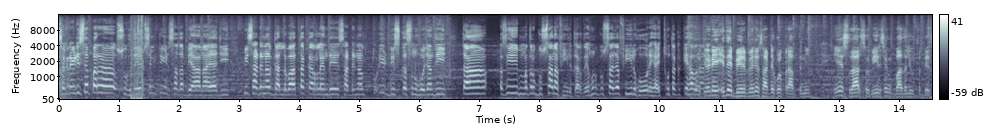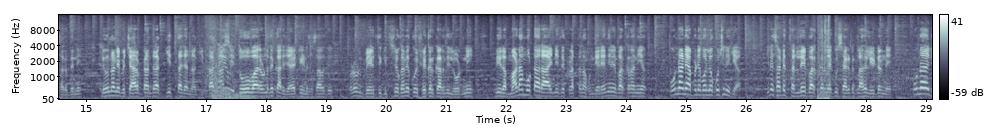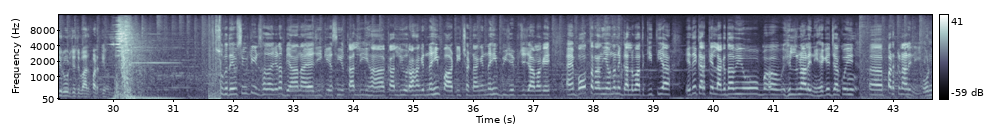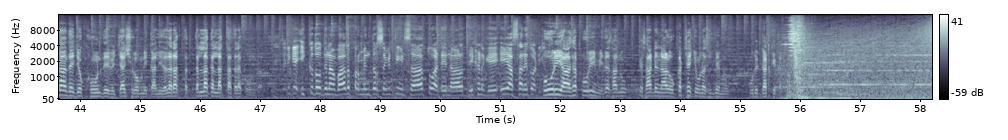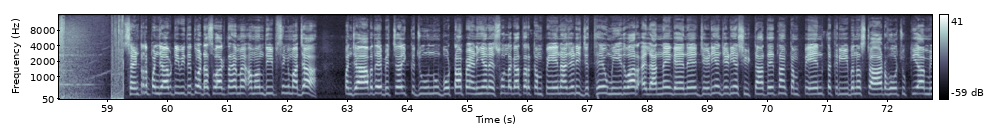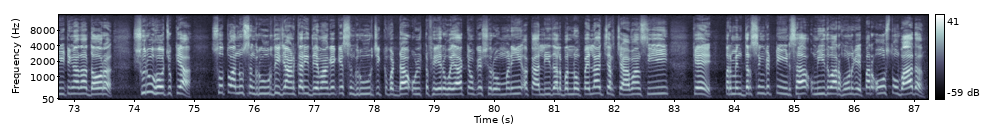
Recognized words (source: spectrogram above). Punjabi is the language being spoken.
ਸੰਗਰੇਡੀ ਸਾਹਿਬ, ਪਰ ਸੁਖਦੇਵ ਸਿੰਘ ਢੀਂਡਸਾ ਦਾ ਬਿਆਨ ਆਇਆ ਜੀ ਵੀ ਸਾਡੇ ਨਾਲ ਗੱਲਬਾਤ ਤਾਂ ਕਰ ਲੈਂਦੇ, ਸਾਡੇ ਨਾਲ ਥੋੜੀ ਡਿਸਕਸ਼ਨ ਹੋ ਜਾਂਦੀ, ਤਾਂ ਅਸੀਂ ਮਤਲਬ ਗੁੱਸਾ ਨਾ ਫੀਲ ਕਰਦੇ। ਹੁਣ ਗੁੱਸਾ ਜਿਹਾ ਫੀਲ ਹੋ ਰਿਹਾ, ਇੱਥੋਂ ਤੱਕ ਕਿਹਾ ਉਹਨਾਂ ਨੇ। ਜਿਹੜੇ ਇਹਦੇ ਵੇਰਵੇ ਨੇ, ਉਹ ਸਾਡੇ ਕੋਲ ਪ੍ਰਾਪਤ ਨਹੀਂ। ਇਹ ਸਰਦਾਰ ਸੁਖਬੀਰ ਸਿੰਘ ਬਾਦਲ ਹੀ ਉੱਤਰ ਦੇ ਸਕਦੇ ਨੇ ਕਿ ਉਹਨਾਂ ਨੇ ਵਿਚਾਰ ਵਟਾਂਦਰਾ ਕੀਤਾ ਜਾਂ ਨਾ ਕੀਤਾ। ਅਸੀਂ ਦੋ ਵਾਰ ਉਹਨਾਂ ਦੇ ਘਰ ਜਾਏ, ਢੀਂਡਸਾ ਸਾਹਿਬ ਦੇ। ਉਹਨਾਂ ਨੂੰ ਬੇਨਤੀ ਕੀਤੀ ਸੀ, ਉਹ ਕਹਿੰਦੇ ਕੋਈ ਫਿਕਰ ਕਰਨ ਦੀ ਲੋੜ ਨਹੀਂ। ਵੀ ਰ- ਮਾੜਾ ਮੋਟਾ ਰਾਜਨੀਤਿਕ ਕੜਤਾਂ ਹੁੰਦੀਆਂ ਰਹਿੰਦੀਆਂ ਨੇ ਵਰਕਰਾਂ ਦੀਆਂ। ਉਹਨਾਂ ਨੇ ਆਪਣੇ ਵੱਲੋਂ ਕੁਝ ਨਹੀਂ ਕਿਹਾ। ਜਿਹੜੇ ਸਾਡੇ ਥੱਲੇ ਵਰਕਰ ਨੇ, ਕੋਈ ਸੈਕੰਡ ਕਲਾਸ ਦੇ ਲੀਡਰ ਨੇ, ਉਹਨਾਂ ਦੇ ਜ਼ਰੂਰ ਜਜ਼ਬਾਤ ਭੜ ਕੇ ਹੁੰਦੇ ਸੁਖਦੇਵ ਸਿੰਘ ਢੀਂਡਸਾ ਦਾ ਜਿਹੜਾ ਬਿਆਨ ਆਇਆ ਜੀ ਕਿ ਅਸੀਂ ਅਕਾਲੀ ਹਾਂ ਅਕਾਲੀ ਹੋ ਰਹਾਂਗੇ ਨਹੀਂ ਪਾਰਟੀ ਛੱਡਾਂਗੇ ਨਹੀਂ ਬੀਜੇਪੀ 'ਚ ਜਾਵਾਂਗੇ ਐ ਬਹੁਤ ਤਰ੍ਹਾਂ ਦੀਆਂ ਉਹਨਾਂ ਨੇ ਗੱਲਬਾਤ ਕੀਤੀ ਆ। ਇਹਦੇ ਕਰਕੇ ਲੱਗਦਾ ਵੀ ਉਹ ਅ, ਹਿੱਲਣ ਵਾਲੇ ਨਹੀਂ ਹੈਗੇ ਜਾਂ ਕੋਈ ਅ, ਭੜਕਣ ਵਾਲੇ ਨਹੀਂ ਉਹਨਾਂ ਦੇ ਜੋ ਖੂਨ ਦੇ ਵਿੱਚ ਹੈ ਸ਼੍ਰੋਮਣੀ ਅਕਾਲੀ ਦਲ ਦਾ ਰਕਤ ਕੱਲਾ ਕੱਲਾ ਕਤਰਾ ਖੂਨ ਦਾ। ਯਾਨੀ ਕਿ ਇੱਕ ਦੋ ਦਿਨਾਂ ਬਾਅਦ ਪਰਮਿੰਦਰ ਸਿੰਘ ਢੀਂਡਸਾ ਤੁਹਾਡੇ ਨਾਲ ਦਿਖਣਗੇ ਇਹ ਆਸਾਂ ਨੇ ਤੁਹਾਡੀ ਪੂਰੀ ਆਸ ਹੈ ਪੂਰੀ ਉਮੀਦ ਹੈ ਸਾਨੂੰ ਕਿ ਸਾਡੇ ਨਾਲ ਉਹ ਇਕੱਠੇ ਚੋਣ ਅਸੀਂ ਮੈਨੂੰ ਪੂਰੇ ਡਟ ਕੇ ਕਰਾਂਗੇ ਸੈਂਟਰਲ ਪੰਜਾਬ ਟੀਵੀ ਤੇ ਤੁਹਾਡਾ ਸਵਾਗਤ ਹੈ। ਮੈਂ ਅਮਨਦੀਪ ਸਿੰਘ ਮਾਝਾ। ਪੰਜਾਬ ਦੇ ਵਿੱਚ 1 ਜੂਨ ਨੂੰ ਵੋਟਾਂ ਪੈਣੀਆਂ ਨੇ, ਸੋ ਲਗਾਤਾਰ ਕੰਪੇਨ ਆ ਜਿਹੜੀ ਜਿੱਥੇ ਉਮੀਦਵਾਰ ਐਲਾਨੇ ਗਏ ਨੇ ਜਿਹੜੀਆਂ ਜਿਹੜੀਆਂ ਸੀਟਾਂ ਤੇ ਤਾਂ ਕੰਪੇਨ ਤਕਰੀਬਨ ਸਟਾਰਟ ਹੋ ਚੁੱਕੀ ਆ, ਮੀਟਿੰਗਾਂ ਦਾ ਦੌਰ ਸ਼ੁਰੂ ਹੋ ਚੁੱਕਿਆ। ਸੋ ਤੁਹਾਨੂੰ ਸੰਗਰੂਰ ਦੀ ਜਾਣਕਾਰੀ ਦੇਵਾਂਗੇ ਕਿ ਸੰਗਰੂਰ 'ਚ ਇੱਕ ਵੱਡਾ ਉਲਟ ਫੇਰ ਹੋਇਆ, ਕਿਉਂਕਿ ਸ਼੍ਰੋਮਣੀ ਅਕਾਲੀ ਦਲ ਵੱਲੋਂ ਪਹਿਲਾਂ ਚਰਚਾਵਾਂ ਸੀ ਕਿ ਪਰਮਿੰਦਰ ਸਿੰਘ ਢੀਂਡਸਾ ਉਮੀਦਵਾਰ ਹੋਣਗੇ, ਪਰ ਉਸ ਤੋਂ ਬਾਅਦ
